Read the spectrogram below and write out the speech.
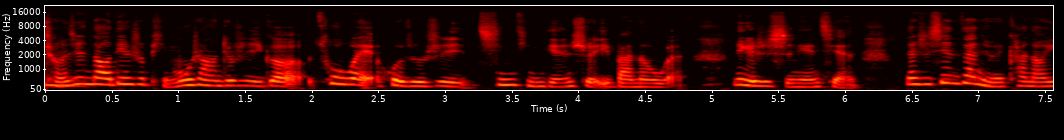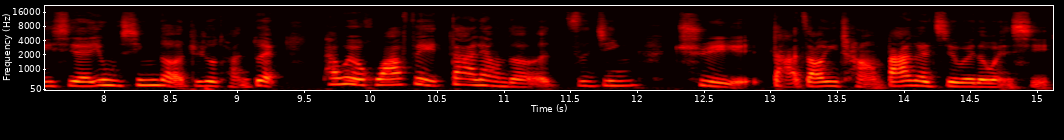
呈嗯现到电视屏幕上就是一个错位或者是蜻蜓点水一般的吻，那个是十年前。但是现在你会看到一些用心的制作团队，他会花费大量的资金去打造一场八个机位的吻戏，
